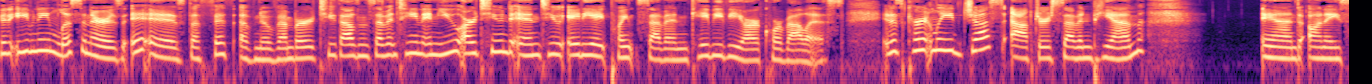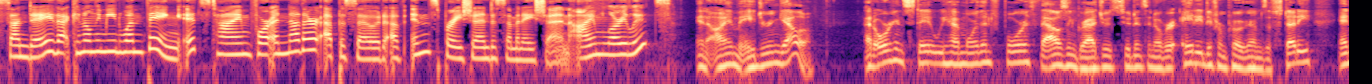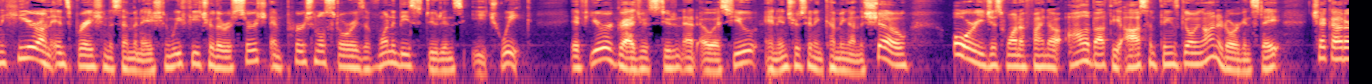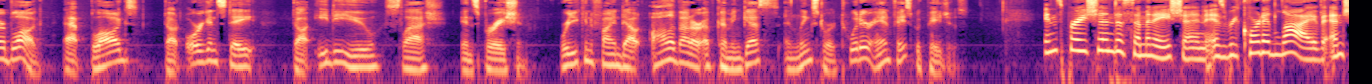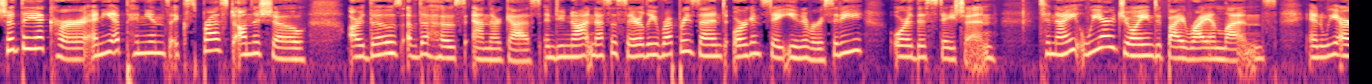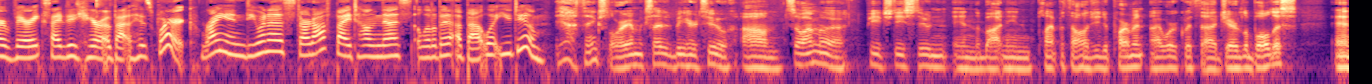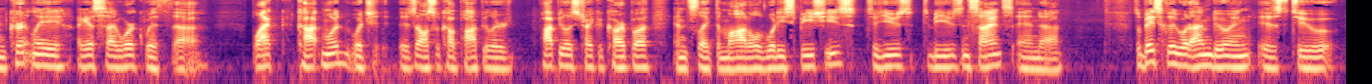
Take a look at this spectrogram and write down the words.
Good evening, listeners. It is the 5th of November, 2017, and you are tuned in to 88.7 KBVR Corvallis. It is currently just after 7 p.m. And on a Sunday, that can only mean one thing. It's time for another episode of Inspiration Dissemination. I'm Lori Lutz. And I am Adrian Gallo. At Oregon State, we have more than 4,000 graduate students in over 80 different programs of study. And here on Inspiration Dissemination, we feature the research and personal stories of one of these students each week. If you're a graduate student at OSU and interested in coming on the show, or you just want to find out all about the awesome things going on at Oregon State, check out our blog at blogs.oregonstate.edu slash inspiration, where you can find out all about our upcoming guests and links to our Twitter and Facebook pages. Inspiration dissemination is recorded live, and should they occur, any opinions expressed on the show are those of the hosts and their guests and do not necessarily represent Oregon State University or this station. Tonight, we are joined by Ryan Lenz, and we are very excited to hear about his work. Ryan, do you want to start off by telling us a little bit about what you do? Yeah, thanks, Lori. I'm excited to be here too. Um, so, I'm a PhD student in the botany and plant pathology department. I work with uh, Jared LeBoldus and currently, I guess I work with uh, black cottonwood, which is also called poplar Populus trichocarpa, and it's like the model woody species to use to be used in science. And uh, so, basically, what I'm doing is to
